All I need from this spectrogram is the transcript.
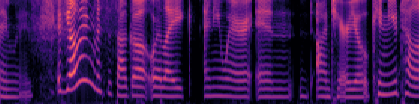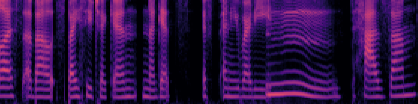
Anyways, if y'all are in Mississauga or like anywhere in Ontario, can you tell us about spicy chicken nuggets if anybody Mm. has them?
